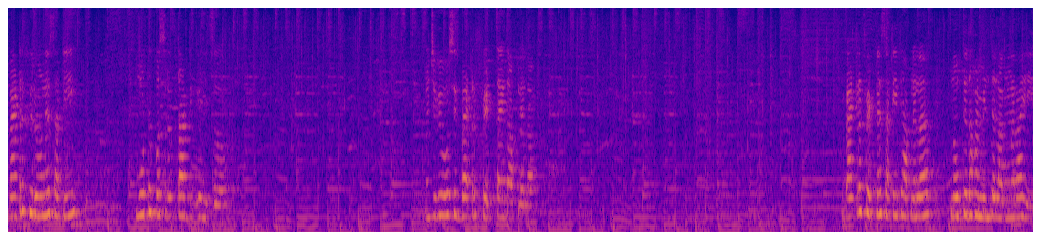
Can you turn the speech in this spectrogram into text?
बॅटर फिरवण्यासाठी मोठं पसरत ताट घ्यायचं. म्हणजे व्यवस्थित बॅटर फेटता येत आपल्याला. बॅटर फेटण्यासाठी इथे आपल्याला नऊ ते दहा मिनिटं लागणार आहे.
